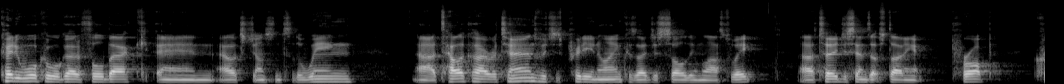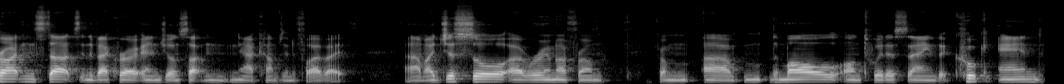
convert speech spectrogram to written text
Cody Walker will go to fullback and Alex Johnson to the wing. Uh, Talakai returns, which is pretty annoying because I just sold him last week. Uh, just ends up starting at prop. Crichton starts in the back row, and John Sutton now comes into 5'8". Um, I just saw a rumour from from uh, the mole on Twitter saying that Cook and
